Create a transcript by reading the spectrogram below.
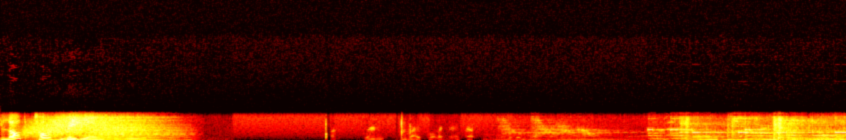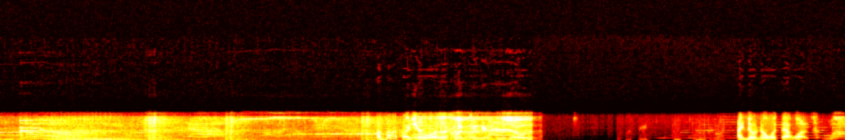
Blog Talk Radio. I'm not quite sure what we're listening to here. I don't know what that was. There we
